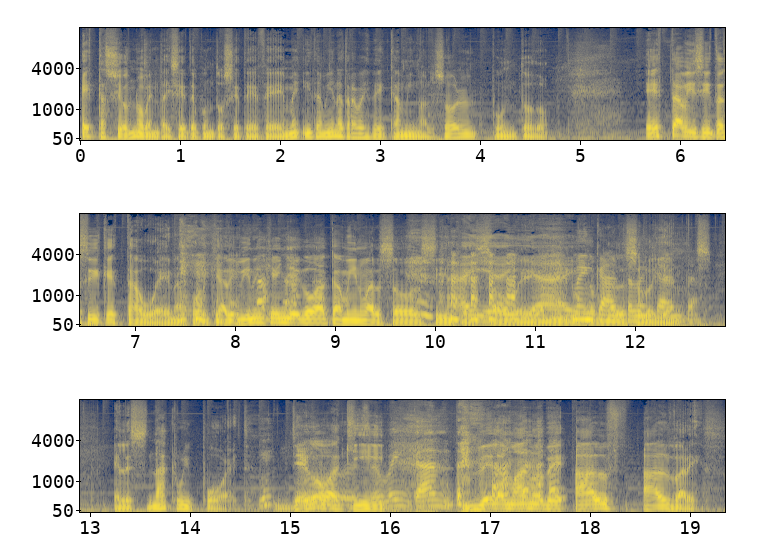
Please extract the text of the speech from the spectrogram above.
estación 97.7 FM y también a través de caminoalsol.do. Esta visita sí que está buena, porque adivinen quién llegó a Camino al Sol sin ay, Me encanta, me encanta. El Snack Report llegó aquí de la mano de Alf Álvarez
